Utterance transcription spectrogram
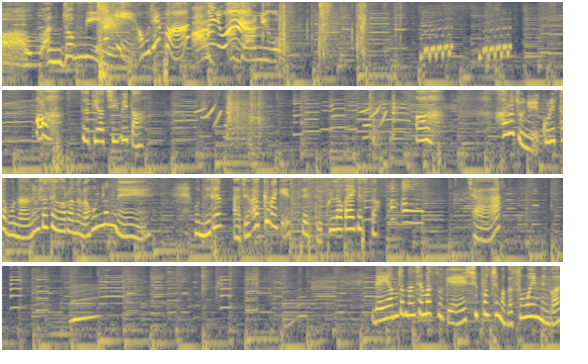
와, 완전 미. 이 어딜 봐? 아, 그게 아니고. 드디어 집이다. 아, 하루 종일 꼬리타분한 회사 생활하느라 혼났네. 오늘은 아주 화끈하게 스트레스를 풀러가야겠어. 자, 음. 내 얌전한 치마 속에 쉬폰 치마가 숨어 있는 걸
